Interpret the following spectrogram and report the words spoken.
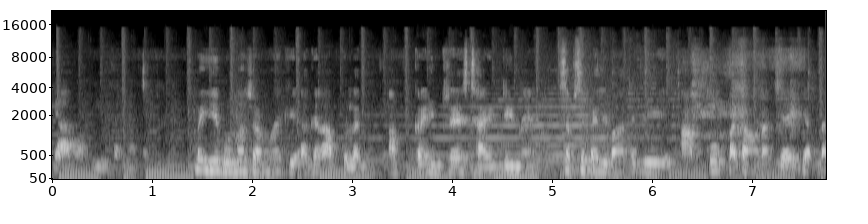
क्या आप अपील करना चाहते हैं? मैं ये बोलना चाहूँगा कि अगर आपको लग, आपका इंटरेस्ट है आई में, सबसे पहली बात है कि आपको पता होना चाहिए कि अपना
